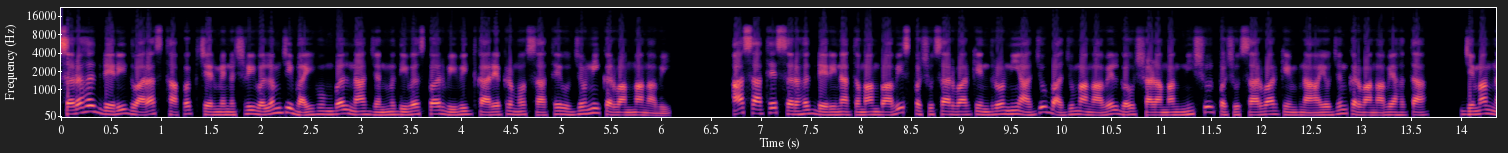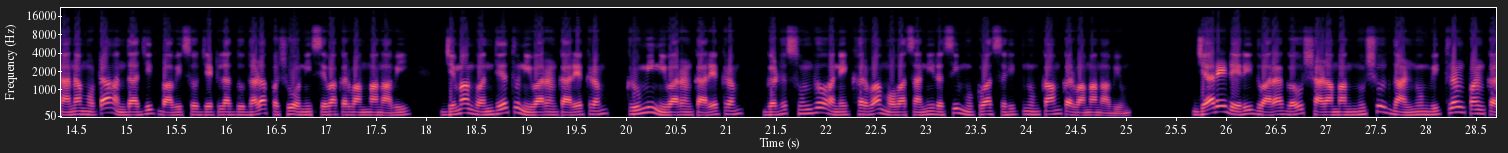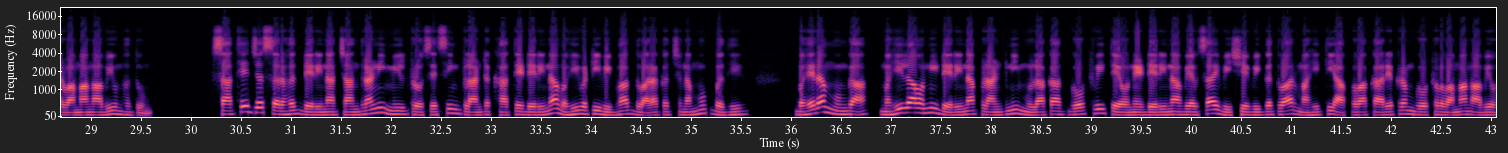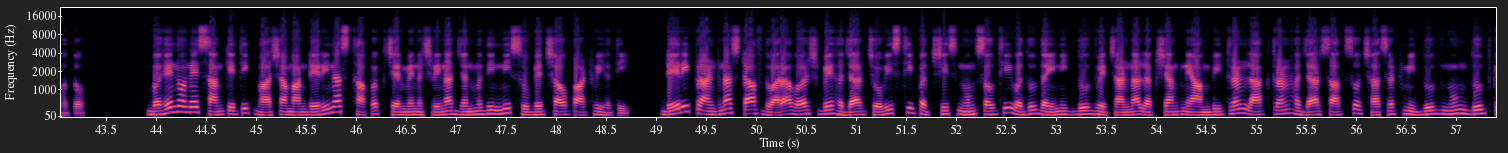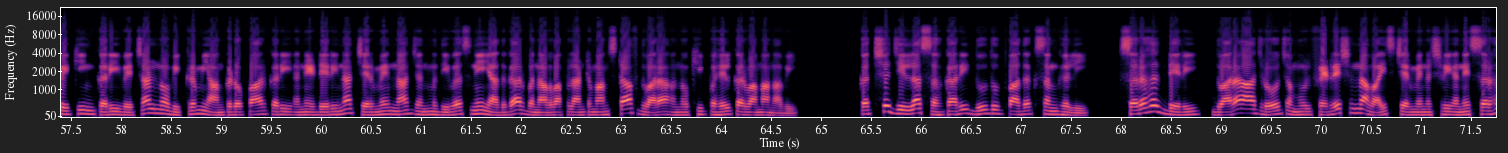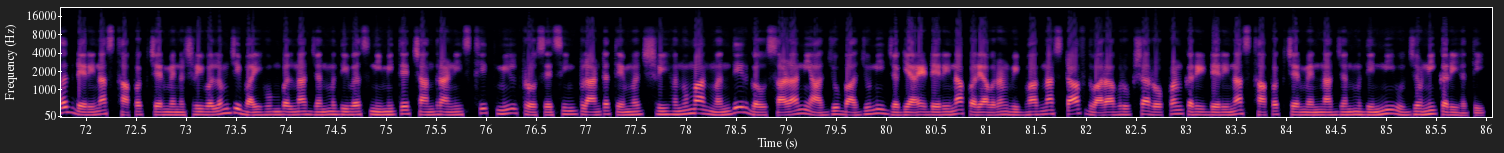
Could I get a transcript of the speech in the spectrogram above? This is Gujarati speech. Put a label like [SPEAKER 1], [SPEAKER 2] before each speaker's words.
[SPEAKER 1] સરહદ ડેરી દ્વારા સ્થાપક ચેરમેન શ્રી વલમજીભાઈ હુંબલના જન્મદિવસ પર વિવિધ કાર્યક્રમો સાથે ઉજવણી કરવામાં આવી. આ સાથે સરહદ ડેરીના તમામ બાવીસ પશુ સારવાર કેન્દ્રોની આજુબાજુમાં આવેલ ગૌશાળામાં નિઃશુલ્ક પશુ સારવાર કેમ્પના આયોજન કરવામાં આવ્યા હતા, જેમાં નાના મોટા અંદાજિત બાવીસો જેટલા દુધાળા પશુઓની સેવા કરવામાં આવી, જેમાં વંધ્યત્વ નિવારણ કાર્યક્રમ, કૃમિ નિવારણ કાર્યક્રમ, ગઢસુંઢો અને ખરવા મોવાસાની રસી મૂકવા સહિતનું કામ કરવામાં આવ્યું. જ્યારે ડેરી દ્વારા ગૌશાળામાં નિઃશુલ્ક દાણનું વિતરણ પણ કરવામાં આવ્યું હતું. સાથે જ સરહદ ડેરીના ચાંદ્રાણી મિલ પ્રોસેસિંગ પ્લાન્ટ ખાતે ડેરીના વહીવટી વિભાગ દ્વારા કચ્છના મુખ બધીર બહેરા મુંગા મહિલાઓની ડેરીના પ્લાન્ટની મુલાકાત ગોઠવી તેઓને ડેરીના વ્યવસાય વિશે વિગતવાર માહિતી આપવા કાર્યક્રમ ગોઠવવામાં આવ્યો હતો. બહેનોને સાંકેતિક ભાષામાં ડેરીના સ્થાપક ચેરમેનશ્રીના જન્મદિનની શુભેચ્છાઓ પાઠવી હતી. ડેરી પ્લાન્ટના સ્ટાફ દ્વારા વર્ષ બે હજાર ચોવીસથી પચીસનું સૌથી વધુ દૈનિક દૂધ વેચાણના લક્ષ્યાંકને આંબી ત્રણ લાખ ત્રણ હજાર સાતસો છાસઠમી દૂધનું દૂધ પેકિંગ કરી વેચાણનો વિક્રમી આંકડો પાર કરી અને ડેરીના ચેરમેનના જન્મદિવસને યાદગાર બનાવવા પ્લાન્ટમાં સ્ટાફ દ્વારા અનોખી પહેલ કરવામાં આવી. કચ્છ જિલ્લા સહકારી દૂધ ઉત્પાદક સંઘલી સરહદ ડેરી દ્વારા આજ રોજ અમૂલ ફેડરેશનના વાઇસ ચેરમેનશ્રી અને સરહદ ડેરીના સ્થાપક ચેરમેનશ્રી વલમજીભાઈ હુંબલના જન્મદિવસ નિમિત્તે ચાંદ્રાણી સ્થિત મિલ પ્રોસેસિંગ પ્લાન્ટ તેમજ શ્રી હનુમાન મંદિર ગૌશાળાની આજુબાજુની જગ્યાએ ડેરીના પર્યાવરણ વિભાગના સ્ટાફ દ્વારા વૃક્ષારોપણ કરી ડેરીના સ્થાપક ચેરમેનના જન્મદિનની ઉજવણી કરી હતી.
